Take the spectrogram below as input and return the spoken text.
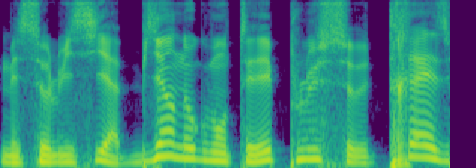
mais celui-ci a bien augmenté, plus 13,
